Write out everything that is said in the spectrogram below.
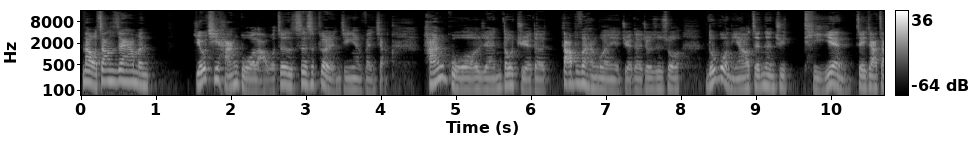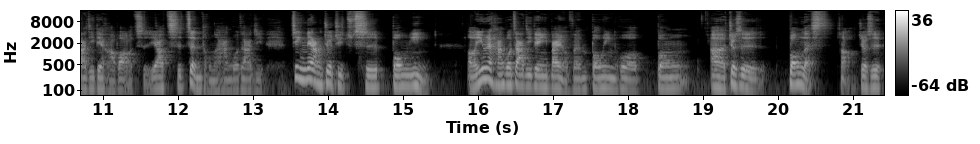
那我上次在他们，尤其韩国啦，我这这是个人经验分享，韩国人都觉得，大部分韩国人也觉得，就是说，如果你要真正去体验这家炸鸡店好不好吃，要吃正统的韩国炸鸡，尽量就去吃 b o n in 哦，因为韩国炸鸡店一般有分 b o n in 或 bone 呃，就是 boneless 啊、就是。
